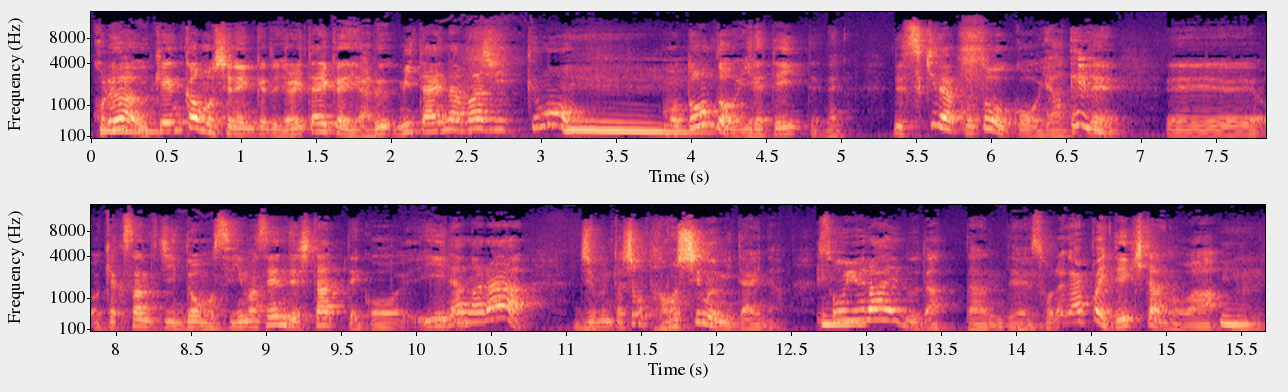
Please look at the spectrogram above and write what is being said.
これは受けんかもしれんけどやりたいからやるみたいなマジックももうどんどん入れていってね。で好きなことをこうやって、えーお客さんたちにどうもすいませんでしたってこう言いながら自分たちも楽しむみたいな、そういうライブだったんで、それがやっぱりできたのは、うん、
